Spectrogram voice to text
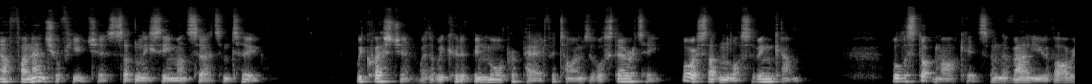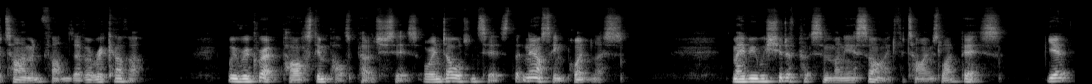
Our financial futures suddenly seem uncertain too. We question whether we could have been more prepared for times of austerity or a sudden loss of income. Will the stock markets and the value of our retirement funds ever recover? We regret past impulse purchases or indulgences that now seem pointless. Maybe we should have put some money aside for times like this. Yet,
